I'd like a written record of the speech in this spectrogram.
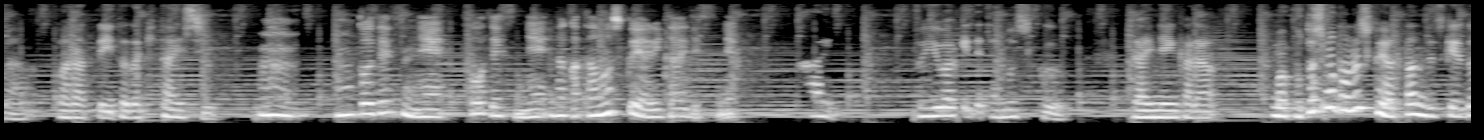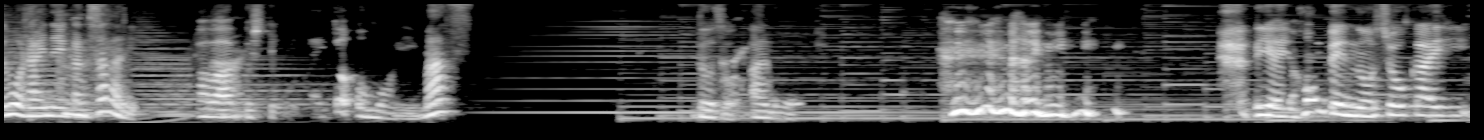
まあ、笑っていただきたいし。うん。本当ですね。そうですね。なんか楽しくやりたいですね。はい。というわけで楽しく来年からまあ、今年も楽しくやったんですけれども、来年からさらにパワーアップしていきたいと思います。どうぞ、あの。何？いやいや、本編の紹介、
